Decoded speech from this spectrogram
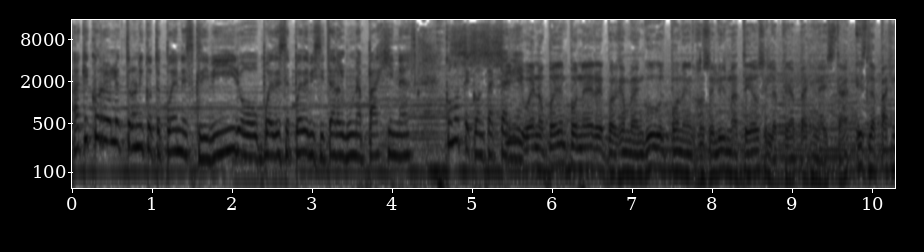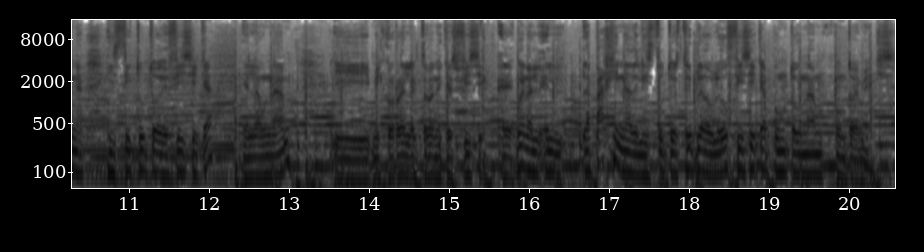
¿a qué correo electrónico te pueden escribir o puede, se puede visitar alguna página? ¿Cómo te contactarían? Sí, bueno, pueden poner, eh, por ejemplo, en Google ponen José Luis Mateos y la primera página ahí está. Es la página Instituto de Física en la UNAM y mi correo electrónico es física. eh, bueno, el- el- la página del instituto es www.física.unam.mx.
